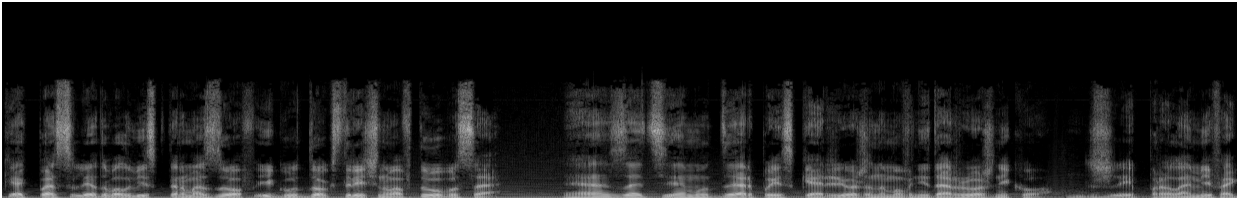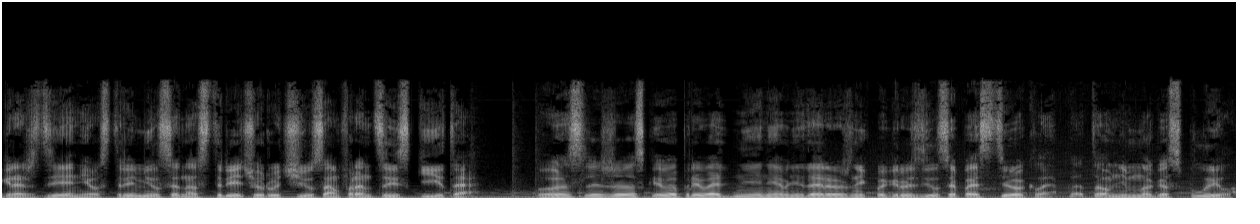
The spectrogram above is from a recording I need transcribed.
как последовал визг тормозов и гудок встречного автобуса. А затем удар по искореженному внедорожнику. Джип, проломив ограждение, устремился навстречу ручью Сан-Францискита. После жесткого приводнения внедорожник погрузился по стекла, потом немного всплыл,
